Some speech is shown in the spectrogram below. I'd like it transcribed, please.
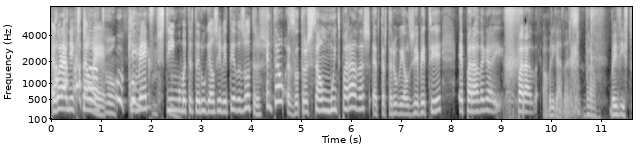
Agora a minha questão é: como é que se distingue uma tartaruga LGBT das outras? Então, as outras são muito paradas. A tartaruga LGBT é parada gay. Parada. Obrigada. Bravo. Bem visto.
